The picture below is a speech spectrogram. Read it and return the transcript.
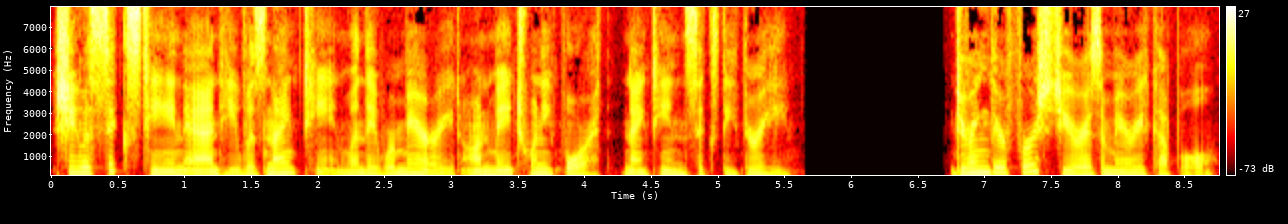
She was 16 and he was 19 when they were married on May 24, 1963. During their first year as a married couple,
